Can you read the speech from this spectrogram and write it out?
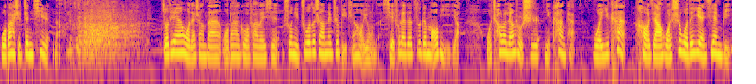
我爸是真气人呐。昨天我在上班，我爸给我发微信说：“你桌子上那支笔挺好用的，写出来的字跟毛笔一样。”我抄了两首诗，你看看。我一看，好家伙，是我的眼线笔，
